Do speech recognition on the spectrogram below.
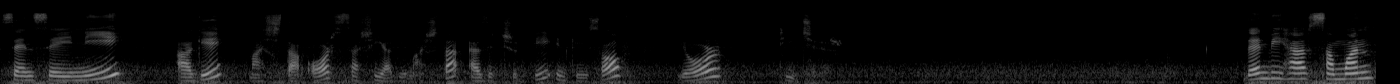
sensei ni age mashita or sashi age mashita as it should be in case of your teacher. Then we have someone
